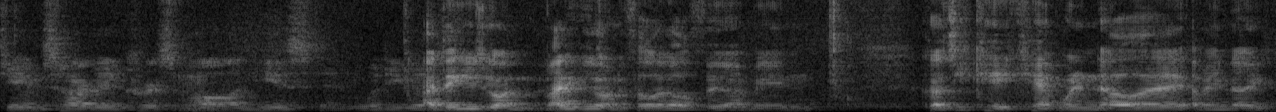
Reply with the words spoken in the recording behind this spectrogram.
James Harden and Chris Paul in Houston? What do you? I think he's going. I think he's going to Philadelphia. I mean, because he can't, he can't win in LA. I mean, like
